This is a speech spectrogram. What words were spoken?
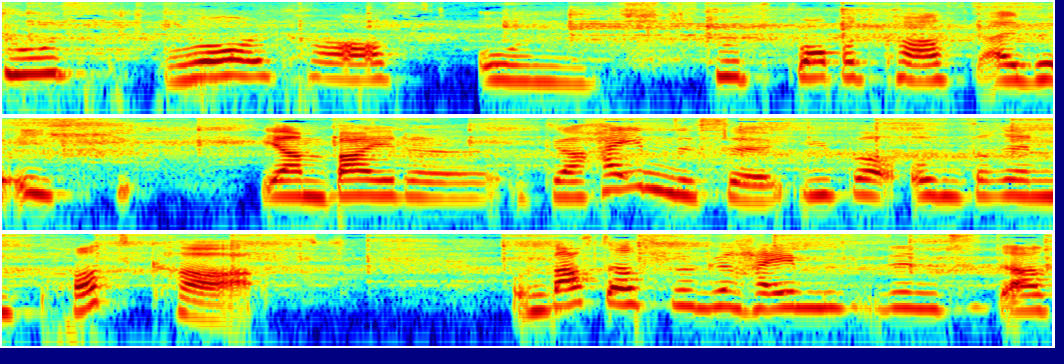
Stu's Broadcast und Stu's Broadcast, also ich, wir haben beide Geheimnisse über unseren Podcast. Und was das für Geheimnisse sind, das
